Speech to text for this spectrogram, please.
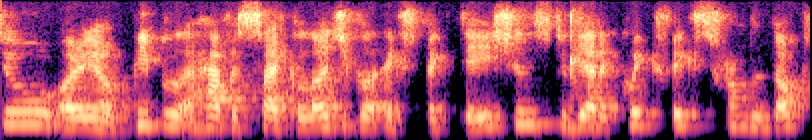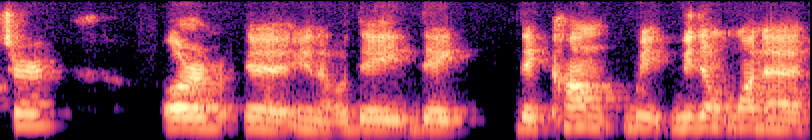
to, or, you know, people have a psychological expectations to get a quick fix from the doctor, or, uh, you know, they, they, they can't, we, we don't want to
